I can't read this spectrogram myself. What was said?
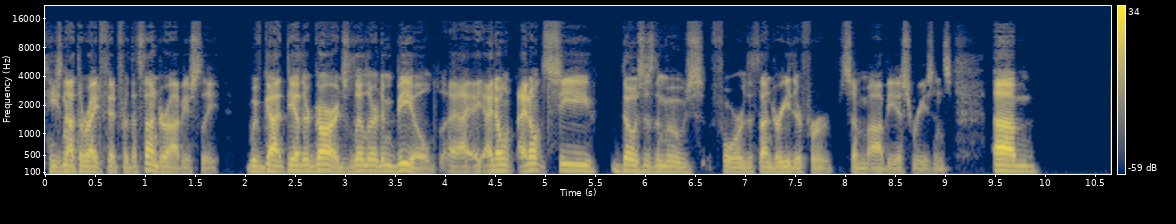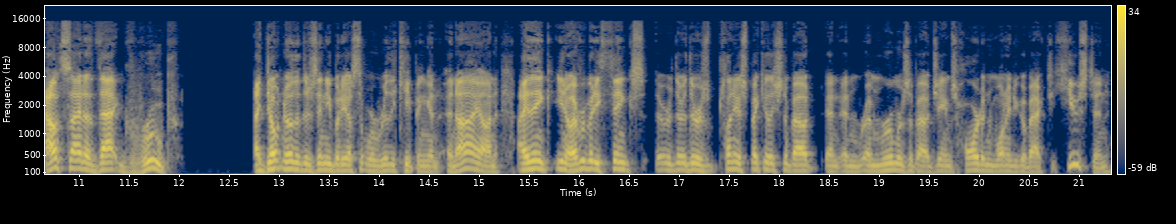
he's not the right fit for the Thunder, obviously. We've got the other guards, Lillard and Beal. I, I don't I don't see those as the moves for the Thunder either for some obvious reasons. Um, outside of that group, I don't know that there's anybody else that we're really keeping an, an eye on. I think, you know, everybody thinks there, there's plenty of speculation about and, and, and rumors about James Harden wanting to go back to Houston.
